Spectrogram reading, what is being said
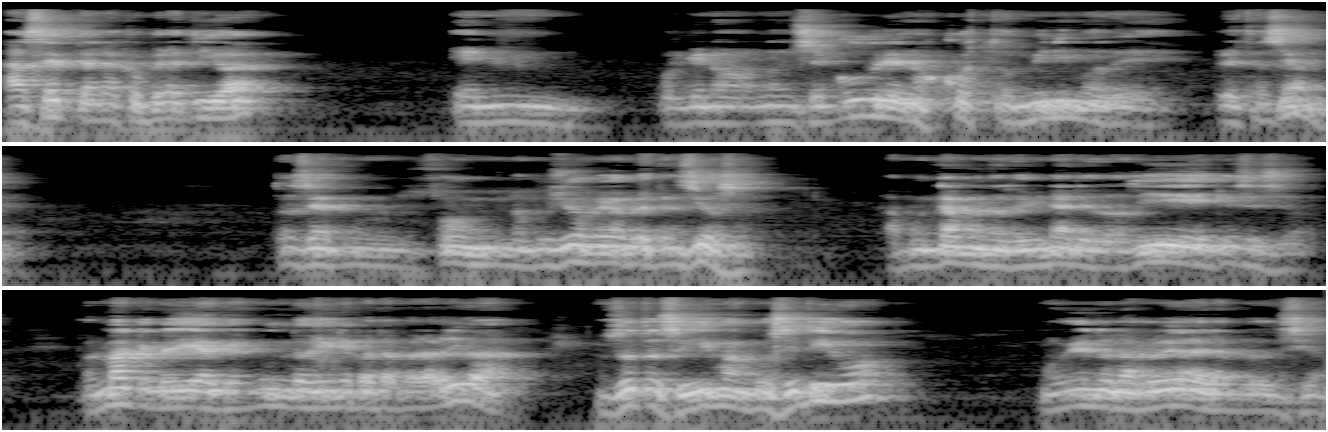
acepta la cooperativa porque no, no, se cubren los costos mínimos de prestación. Entonces, fue una posición medio pretenciosa apuntamos en los binarios 210, qué sé yo. por más que me diga que el mundo viene pata para arriba, nosotros seguimos en positivo, moviendo la rueda de la producción.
